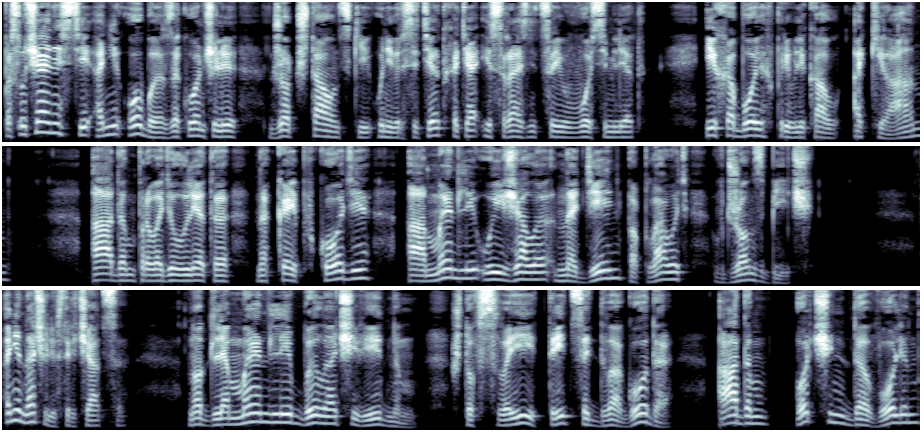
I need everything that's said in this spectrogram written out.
По случайности они оба закончили Джорджтаунский университет, хотя и с разницей в 8 лет. Их обоих привлекал океан, Адам проводил лето на Кейп-Коде, а Мэнли уезжала на день поплавать в Джонс-Бич. Они начали встречаться, но для Мэнли было очевидным, что в свои 32 года Адам очень доволен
